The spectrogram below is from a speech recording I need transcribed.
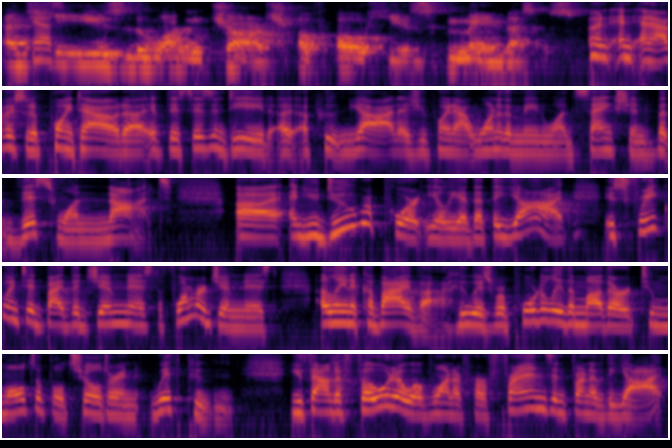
and yes. he is the one in charge of all his main vessels. And, and, and obviously, to point out, uh, if this is indeed a, a Putin yacht, as you point out, one of the main ones sanctioned, but this one not. Uh, and you do report, Ilya, that the yacht is frequented by the gymnast, the former gymnast, Elena Kabaeva, who is reportedly the mother to multiple children with Putin. You found a photo of one of her friends in front of the yacht.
